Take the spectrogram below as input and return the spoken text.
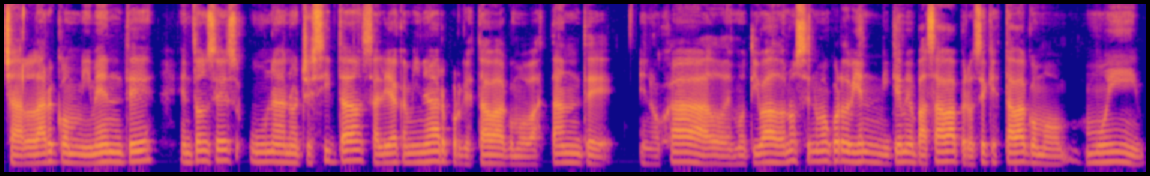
charlar con mi mente. Entonces una nochecita salí a caminar porque estaba como bastante enojado, desmotivado, no sé, no me acuerdo bien ni qué me pasaba, pero sé que estaba como muy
